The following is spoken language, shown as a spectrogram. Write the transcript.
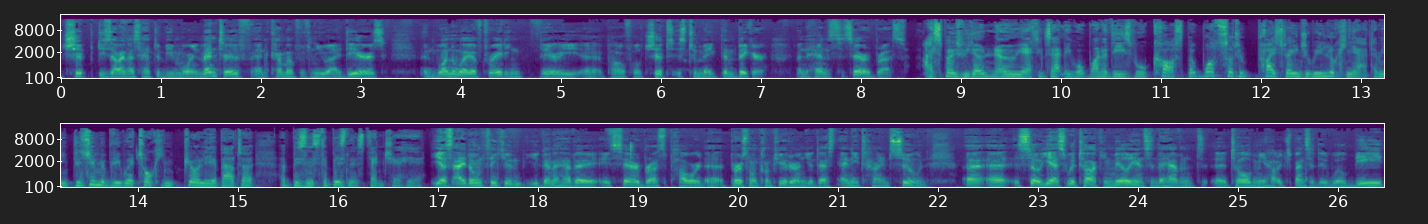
chip designers had to be more inventive and come up with new ideas. And one way of creating very uh, powerful chips is to make them bigger, and hence Cerebras. I suppose we don't know yet exactly what one of these will cost, but what sort of price range are we looking at? I mean, presumably we're talking purely about a, business to business venture here. Yes, I don't think you're, you're going to have a, a Cerebras powered uh, personal computer on your desk anytime soon. Uh, uh, so, yes, we're talking millions, and they haven't uh, told me how expensive it will be.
